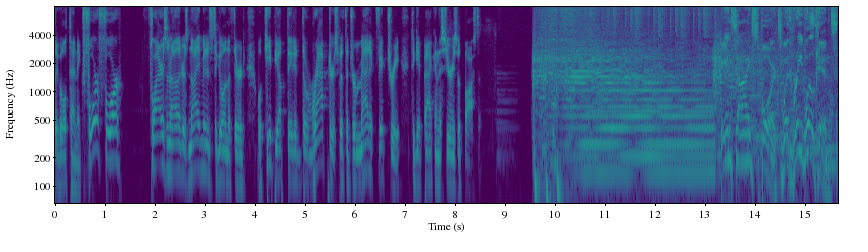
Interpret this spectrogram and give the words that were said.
the goaltending. Four four Flyers and Islanders, nine minutes to go in the third. We'll keep you updated. The Raptors with a dramatic victory to get back in the series with Boston. Inside Sports with Reed Wilkins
